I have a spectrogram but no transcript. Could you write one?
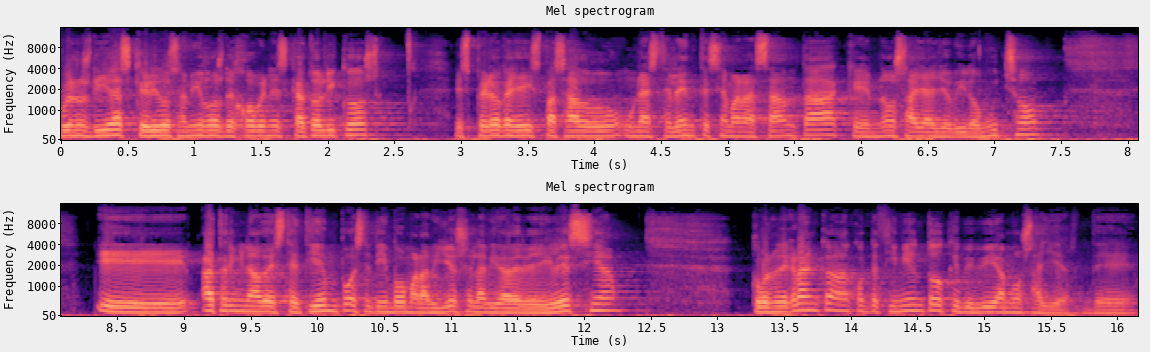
Buenos días, queridos amigos de jóvenes católicos. Espero que hayáis pasado una excelente Semana Santa, que no os haya llovido mucho. Y ha terminado este tiempo, este tiempo maravilloso en la vida de la Iglesia, con el gran acontecimiento que vivíamos ayer, de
